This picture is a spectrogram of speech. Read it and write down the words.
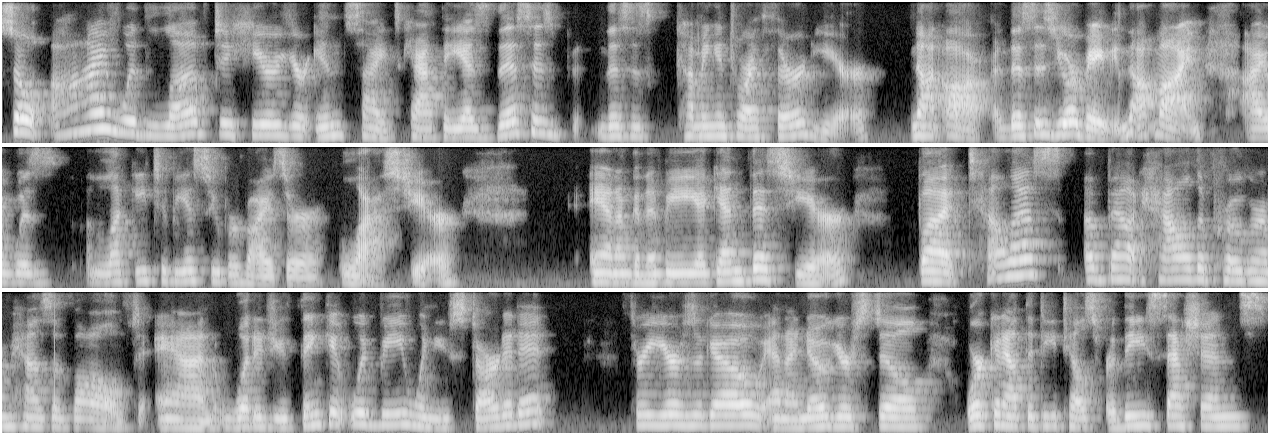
So I would love to hear your insights, Cathy, as this is this is coming into our third year. Not our, this is your baby, not mine. I was lucky to be a supervisor last year, and I'm going to be again this year. But tell us about how the program has evolved and what did you think it would be when you started it three years ago? And I know you're still working out the details for these sessions.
